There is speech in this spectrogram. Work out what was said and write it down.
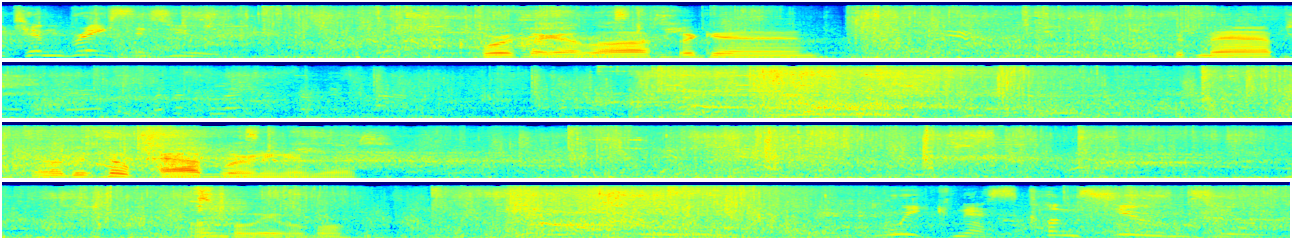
Embraces you. Of course I got lost again. Good maps. No, there's no path learning in this. Unbelievable. Weakness consumes you.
